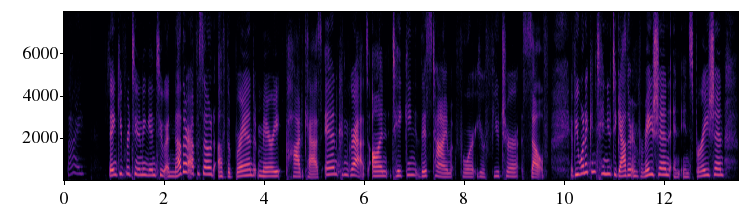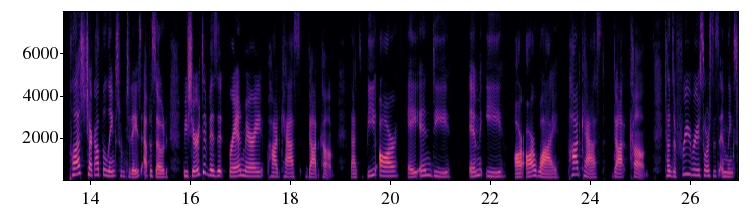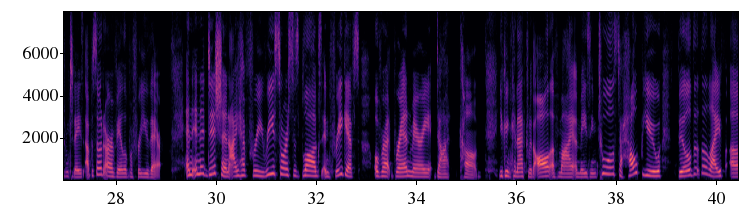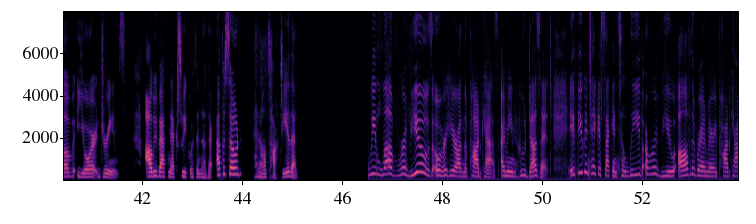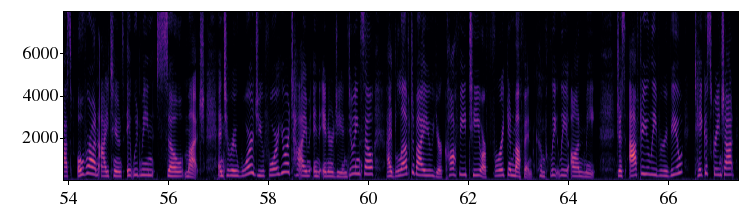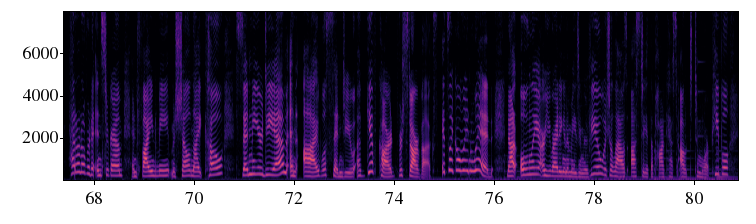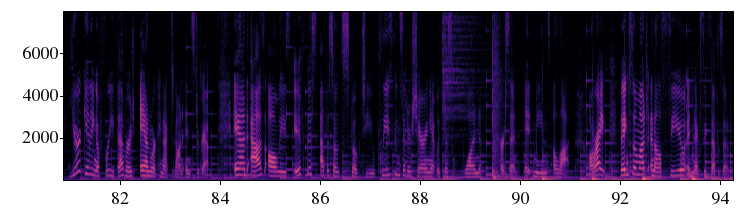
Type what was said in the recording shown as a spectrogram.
Thank you for tuning into another episode of the Brandmerry podcast. And congrats on taking this time for your future self. If you want to continue to gather information and inspiration, plus check out the links from today's episode, be sure to visit brandmerrypodcast.com. That's B R A N D M E R R Y podcast.com. Tons of free resources and links from today's episode are available for you there. And in addition, I have free resources, blogs, and free gifts over at brandmerry.com. You can connect with all of my amazing tools to help you build the life of your dreams. I'll be back next week with another episode, and I'll talk to you then. We love reviews over here on the podcast. I mean, who doesn't? If you can take a second to leave a review of the Brand Merry podcast over on iTunes, it would mean so much. And to reward you for your time and energy in doing so, I'd love to buy you your coffee, tea, or freaking muffin completely on me. Just after you leave a review, take a screenshot, head on over to Instagram and find me, Michelle Knight Co. Send me your DM, and I will send you a gift card for Starbucks. It's like a win win. Not Not only are you writing an amazing review, which allows us to get the podcast out to more people, you're getting a free beverage and we're connected on Instagram. And as always, if this episode spoke to you, please consider sharing it with just one person. It means a lot. All right, thanks so much, and I'll see you in next week's episode.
